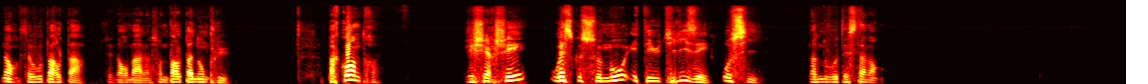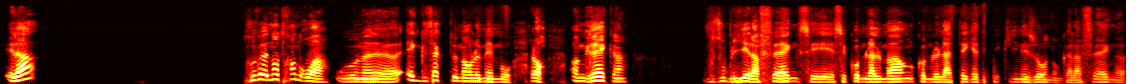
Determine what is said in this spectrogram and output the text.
Non, ça ne vous parle pas. C'est normal, ça ne me parle pas non plus. Par contre, j'ai cherché où est-ce que ce mot était utilisé aussi dans le Nouveau Testament. Et là, trouvez un autre endroit où on a exactement le même mot. Alors, en grec, hein, vous oubliez la fin, c'est comme l'allemand, comme le latin, il y a des déclinaisons. Donc à la fin, euh,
